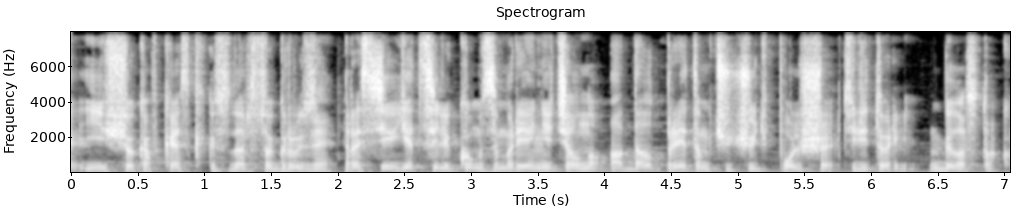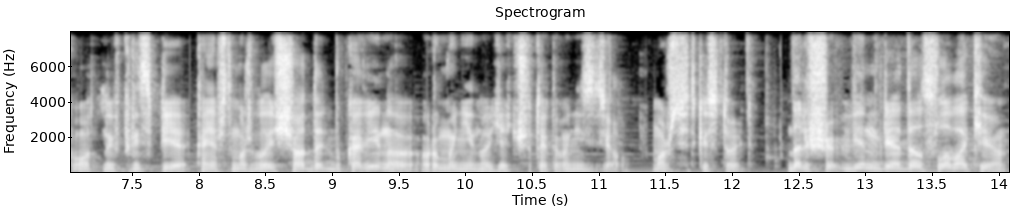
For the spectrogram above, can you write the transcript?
и еще Кавказское государство Грузия. Россию я целиком замарионетил, но отдал при этом чуть-чуть больше территорий. Белосток. Вот, ну и в принципе, конечно, можно было еще отдать Буковину Румынии, но я что-то этого не сделал. Может, все-таки стоит. Дальше. Венгрия отдал Словакию.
